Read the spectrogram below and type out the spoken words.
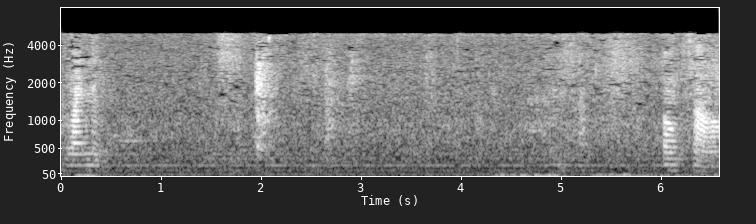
ทวารหนึ่งองสอง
